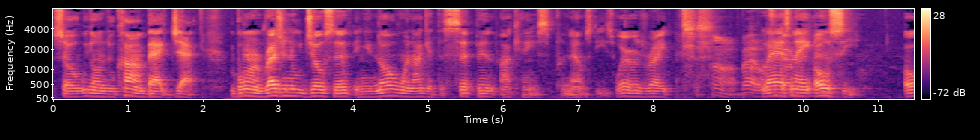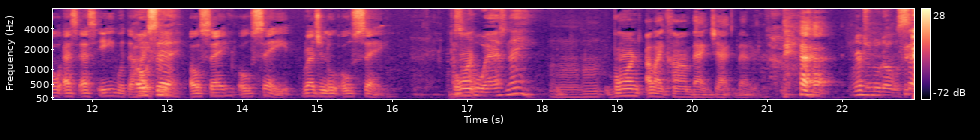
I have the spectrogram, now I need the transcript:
So we're gonna do Combat Jack. Born Reginald Joseph, and you know when I get the sipping, I can't pronounce these words right. Oh, bro. Last name man? Osse. O S S E with the Ossé. hyphen. Ossé. Ossé. Reginald Ossé. That's a Born cool ass name. Mm-hmm. born I like Combat Jack better. Reginald Ossé.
